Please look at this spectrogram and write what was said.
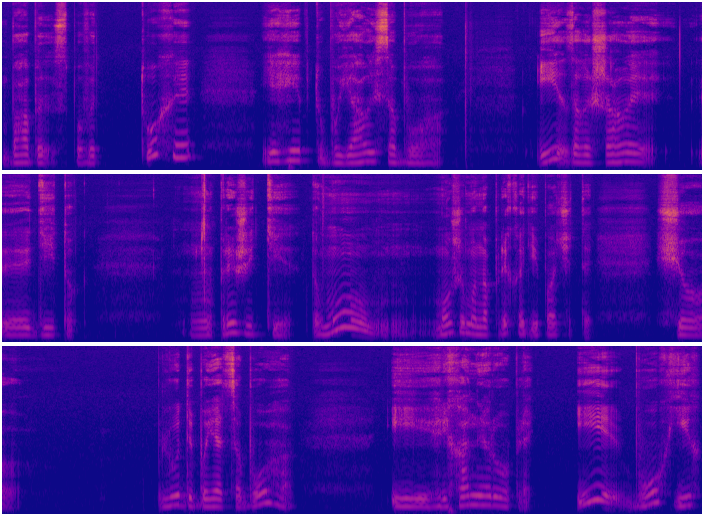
баби з повитухи Єгипту боялися Бога і залишали е, діток при житті. Тому можемо на прикладі бачити, що люди бояться Бога і гріха не роблять. І Бог їх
